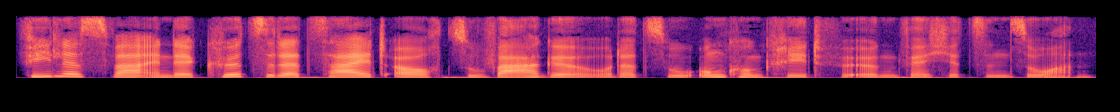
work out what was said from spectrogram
Vieles war in der Kürze der Zeit auch zu vage oder zu unkonkret für irgendwelche Zensoren.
